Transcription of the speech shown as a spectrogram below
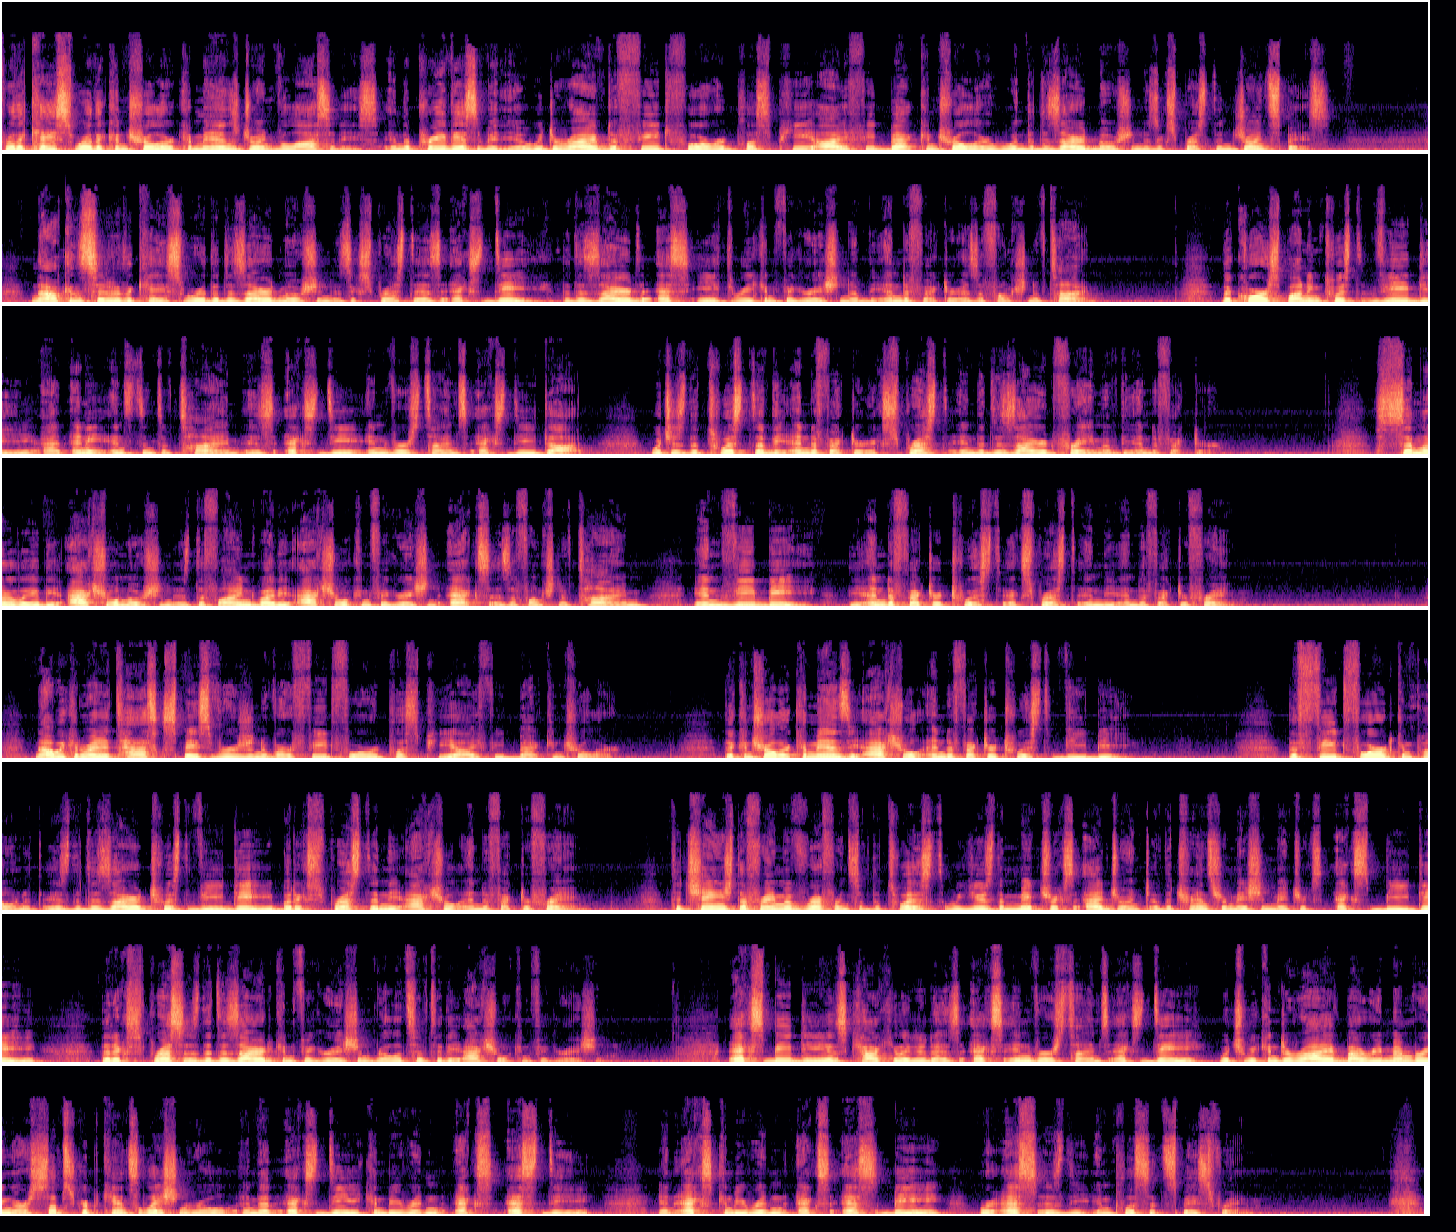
For the case where the controller commands joint velocities, in the previous video we derived a feed-forward plus PI feedback controller when the desired motion is expressed in joint space. Now consider the case where the desired motion is expressed as xd, the desired SE3 configuration of the end effector as a function of time. The corresponding twist Vd at any instant of time is xd inverse times xd dot, which is the twist of the end effector expressed in the desired frame of the end effector. Similarly, the actual motion is defined by the actual configuration x as a function of time and Vb, the end effector twist expressed in the end effector frame. Now we can write a task space version of our feed forward plus PI feedback controller. The controller commands the actual end effector twist VB. The feed forward component is the desired twist VD, but expressed in the actual end effector frame. To change the frame of reference of the twist, we use the matrix adjoint of the transformation matrix XBD that expresses the desired configuration relative to the actual configuration. XBD is calculated as x inverse times xd, which we can derive by remembering our subscript cancellation rule and that xd can be written xsd and x can be written xsb, where s is the implicit space frame.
